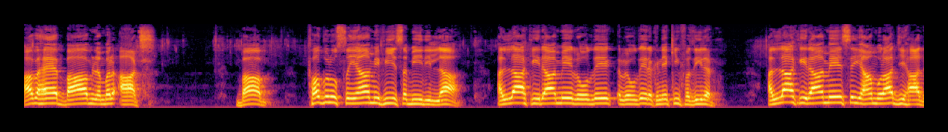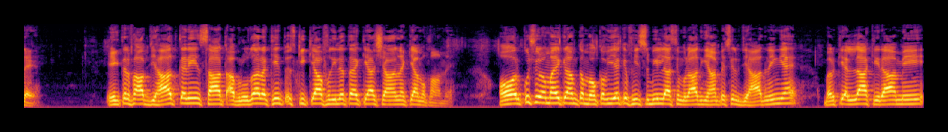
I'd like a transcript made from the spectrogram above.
اب ہے باب نمبر آٹھ۔ باب فضل السیام فی سبیل اللہ اللہ کی راہ میں روزے روزے رکھنے کی فضیلت۔ اللہ کی راہ میں سے یہاں مراد جہاد ہے۔ ایک طرف آپ جہاد کریں، ساتھ آپ روزہ رکھیں، تو اس کی کیا فضیلت ہے، کیا شان ہے، کیا مقام ہے؟ اور کچھ علماء کرام کا موقع یہ ہے کہ فی سبیل اللہ سے مراد یہاں پہ صرف جہاد نہیں ہے، بلکہ اللہ کی راہ میں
